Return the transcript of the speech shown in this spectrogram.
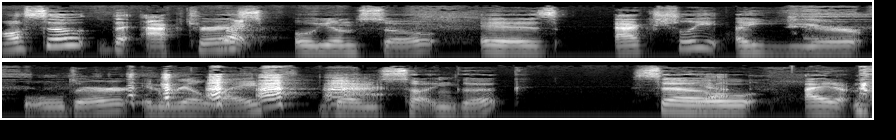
Also, the actress right. Oh Yeon-seo is actually a year older in real life than Seo In-guk. So yeah. I don't know.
